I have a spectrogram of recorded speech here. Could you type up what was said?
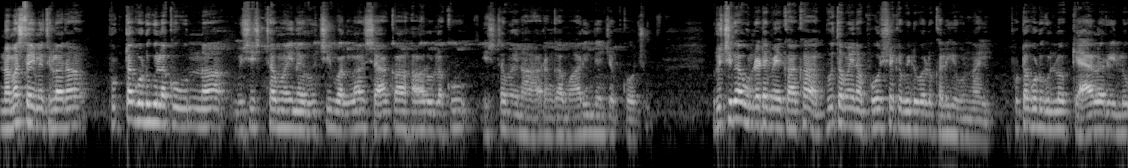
నమస్తే మిత్రులారా పుట్టగొడుగులకు ఉన్న విశిష్టమైన రుచి వల్ల శాకాహారులకు ఇష్టమైన ఆహారంగా మారింది అని చెప్పుకోవచ్చు. రుచిగా ఉండటమే కాక అద్భుతమైన పోషక విలువలు కలిగి ఉన్నాయి. పుట్టగొడుగుల్లో క్యాలరీలు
